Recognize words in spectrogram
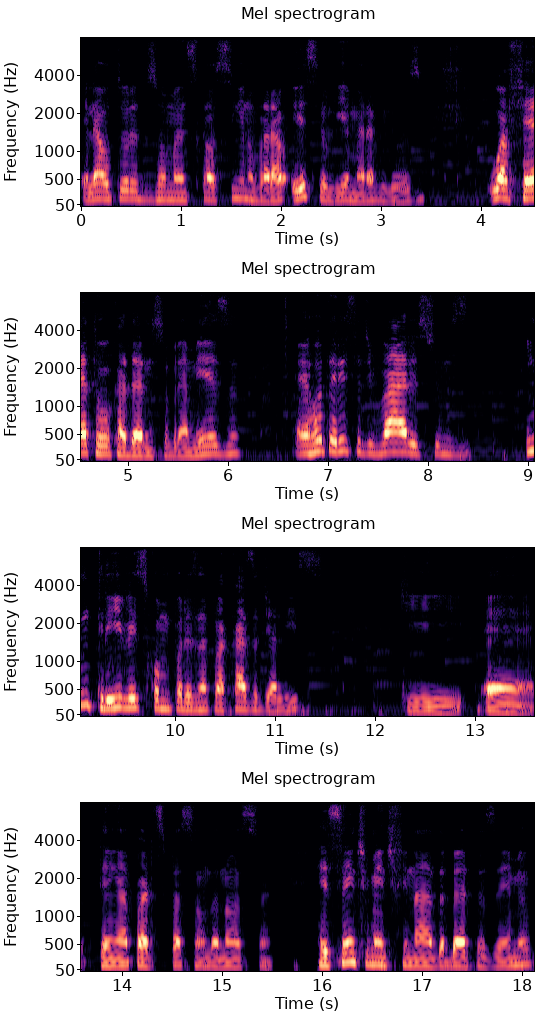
Ela é autora dos romances Calcinha no Varal, esse eu li, é maravilhoso. O Afeto ou o Caderno sobre a Mesa. É roteirista de vários filmes incríveis, como, por exemplo, A Casa de Alice, que é, tem a participação da nossa recentemente finada Berta Zemel,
